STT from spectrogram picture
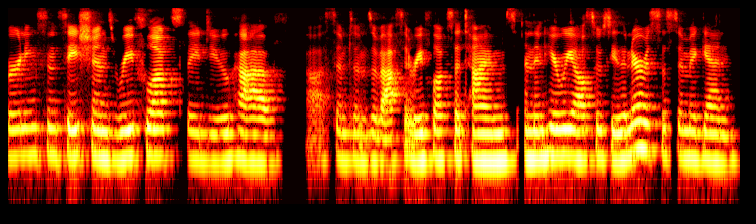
Burning sensations, reflux, they do have uh, symptoms of acid reflux at times. And then here we also see the nervous system again.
